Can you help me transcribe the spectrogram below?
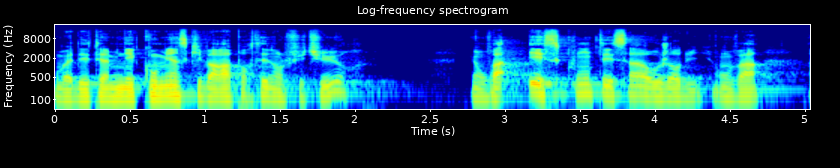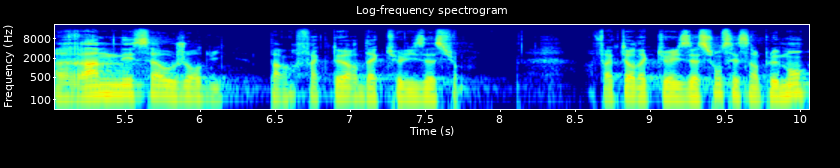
On va déterminer combien ce qui va rapporter dans le futur et on va escompter ça aujourd'hui. On va ramener ça aujourd'hui par un facteur d'actualisation. Un facteur d'actualisation, c'est simplement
